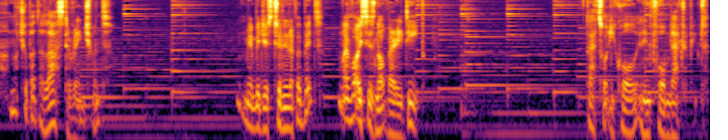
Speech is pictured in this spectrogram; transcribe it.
I'm not sure about the last arrangement. Maybe just turn it up a bit. My voice is not very deep. That's what you call an informed attribute.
